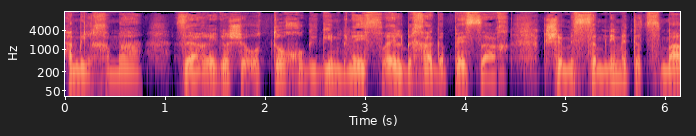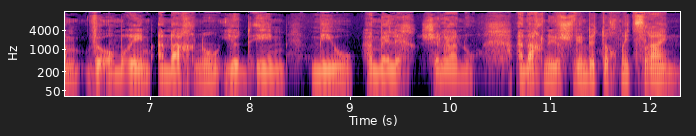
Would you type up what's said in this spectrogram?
המלחמה, זה הרגע שאותו חוגגים בני ישראל בחג הפסח, כשמסמנים את עצמם ואומרים, אנחנו יודעים מיהו המלך שלנו. אנחנו יושבים בתוך מצרים,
